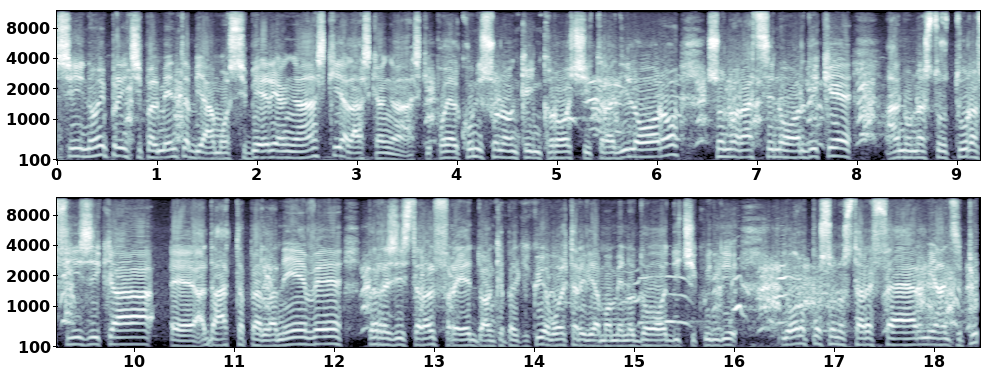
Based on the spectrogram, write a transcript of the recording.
Sì, noi principalmente abbiamo Siberian Husky e Alaskan Husky, poi alcuni sono anche incroci diversi tra di loro, sono razze nordiche, hanno una struttura fisica eh, adatta per la neve, per resistere al freddo, anche perché qui a volte arriviamo a meno 12, quindi loro possono stare fermi, anzi più,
